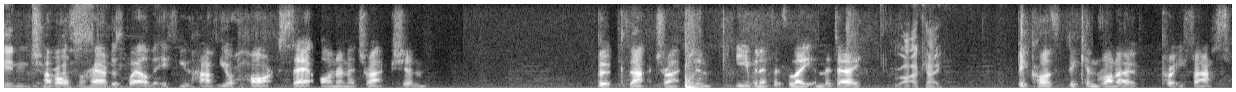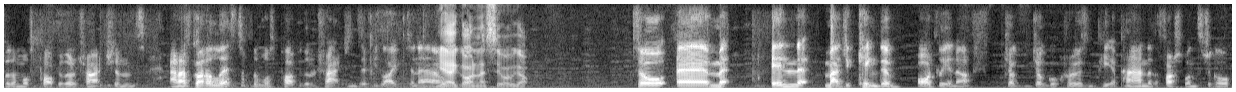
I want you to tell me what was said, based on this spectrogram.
Interesting. I've also heard as well that if you have your heart set on an attraction, book that attraction, even if it's late in the day, Right. Okay. because they can run out pretty fast for the most popular attractions. And I've got a list of the most popular attractions if you'd like to know. Yeah. Go on. Let's see what we got. So, um, in Magic Kingdom, oddly enough, Jung- Jungle Cruise and Peter Pan are the first ones to go.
